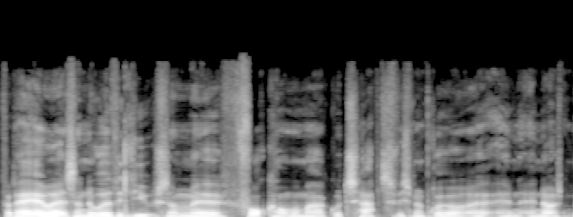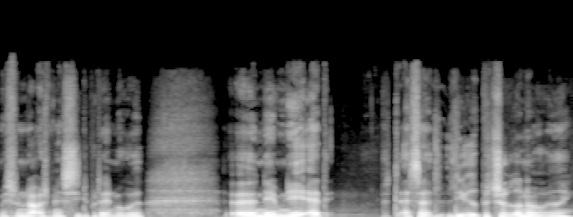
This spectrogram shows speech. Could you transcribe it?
For der er jo altså noget ved liv, som øh, forekommer mig at gå tabt, hvis man prøver at, at, at nøjes, hvis man nøjes med at sige det på den måde. Øh, nemlig, at altså, livet betyder noget. Ikke?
